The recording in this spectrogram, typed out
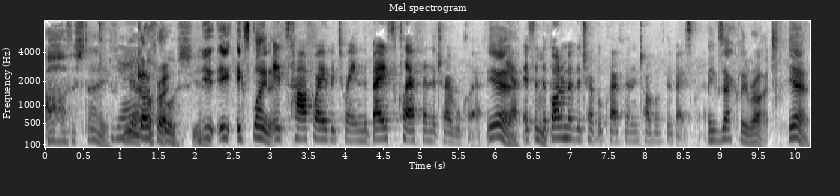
Oh, the stave. Yeah. Yeah, Go of for course. it. Yeah. You e- explain it. It's halfway between the bass clef and the treble clef. Yeah. Yeah. It's at the bottom of the treble clef and top of the bass clef. Exactly right. Yeah.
